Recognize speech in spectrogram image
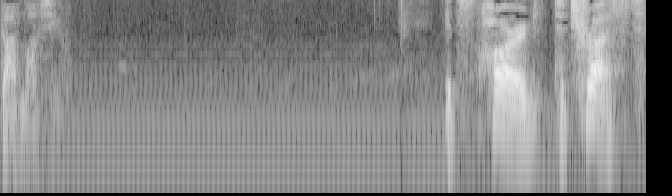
God loves you. It's hard to trust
